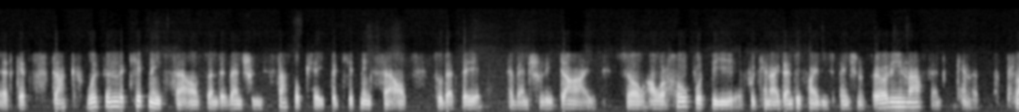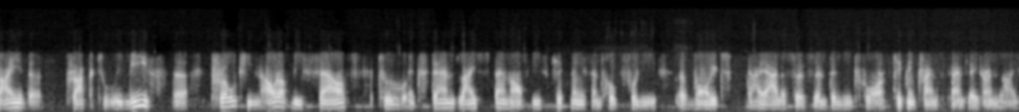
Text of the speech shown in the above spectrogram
that gets stuck within the kidney cells and eventually suffocate the kidney cells so that they eventually die. So our hope would be if we can identify these patients early enough and can apply the drug to release the protein out of these cells to extend lifespan of these kidneys and hopefully avoid dialysis and the need for kidney transplant later in life.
